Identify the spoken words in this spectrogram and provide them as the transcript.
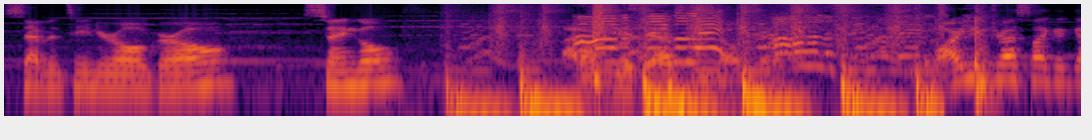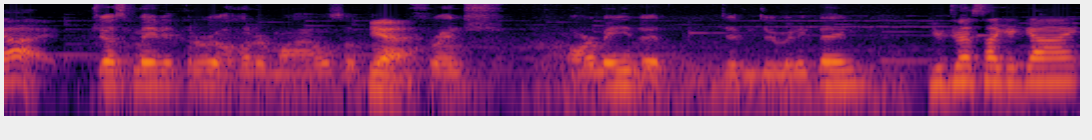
17 year old girl, single. I don't see a dressing gold yet. Why are you dressed like a guy? Just made it through 100 miles of Yeah. French army that didn't do anything. You dress like a guy,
